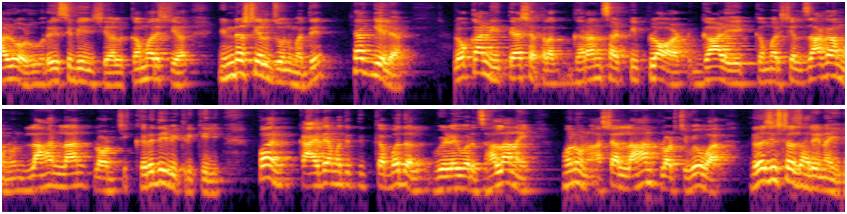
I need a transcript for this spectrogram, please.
हळूहळू रेसिडेन्शियल कमर्शियल इंडस्ट्रीयल झोनमध्ये ह्या गेल्या. लोकांनी त्या क्षेत्रात घरांसाठी प्लॉट गाळे कमर्शियल जागा म्हणून लहान लहान प्लॉटची खरेदी विक्री केली. पण कायद्यामध्ये तितका बदल वेळेवर झाला नाही. म्हणून अशा लहान प्लॉटचे व्यवहार रजिस्टर झाले नाही.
